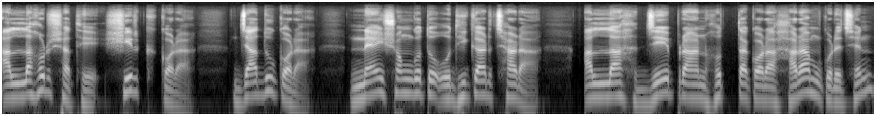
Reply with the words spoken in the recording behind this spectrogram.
আল্লাহর সাথে শির্ক করা, জাদু করা, ন্যায়সঙ্গত অধিকার ছাড়া আল্লাহ যে প্রাণ হত্যা করা হারাম করেছেন,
